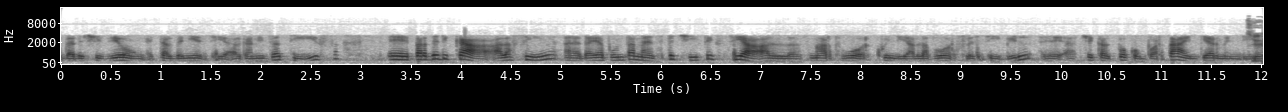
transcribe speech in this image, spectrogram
da decisione e tal benessere organizzativo, e per dedicare alla fine eh, degli appuntamenti specifici sia al smart work, quindi al lavoro flessibile, e a ciò che può comportare in termini di sì.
